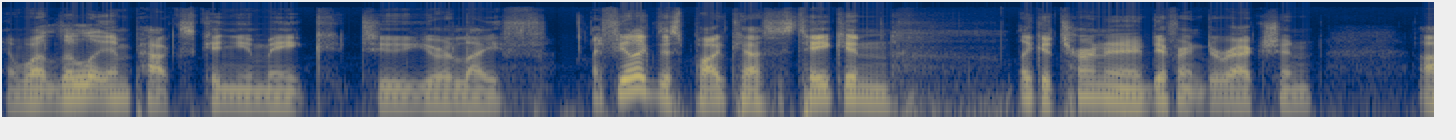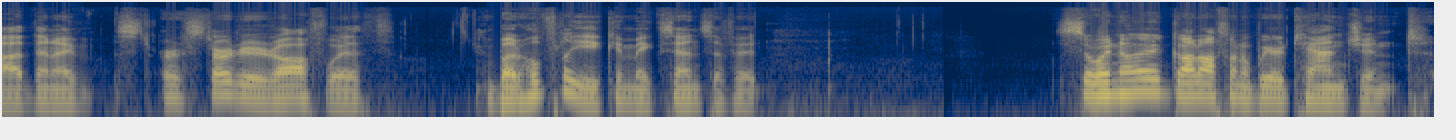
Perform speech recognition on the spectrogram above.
And what little impacts can you make to your life? I feel like this podcast has taken like a turn in a different direction uh, than I've st- started it off with, but hopefully you can make sense of it. So I know I got off on a weird tangent,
